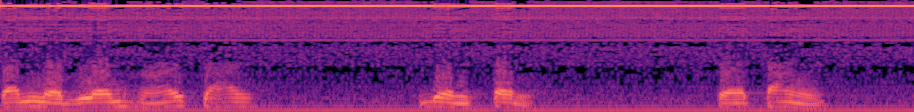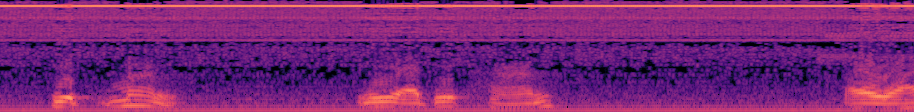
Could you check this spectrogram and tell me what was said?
กำหนดลมหายใจเบื้องต้น แต่ตั้งจิตมั่น มีอธิษฐาน เอาไว้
